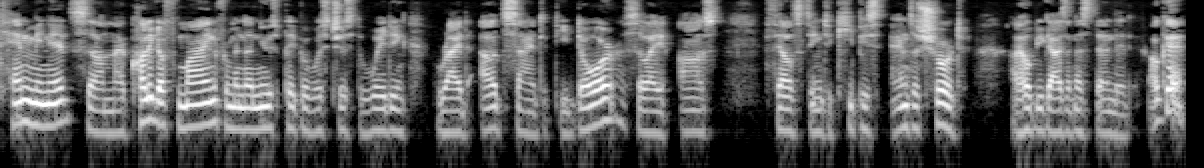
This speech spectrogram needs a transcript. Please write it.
10 minutes. Um, a colleague of mine from the newspaper was just waiting right outside the door, so I asked Feldstein to keep his answer short. I hope you guys understand it. Okay,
